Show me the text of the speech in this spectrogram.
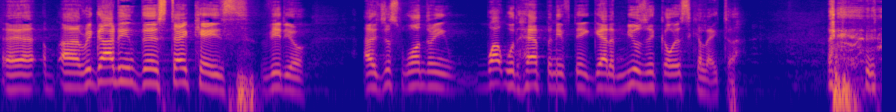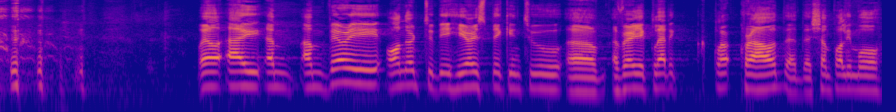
Uh, uh, regarding the staircase video, I was just wondering what would happen if they get a musical escalator. well, I am I'm very honored to be here speaking to uh, a very eclectic cl- crowd at the Champalimaud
